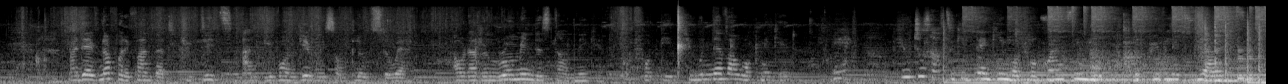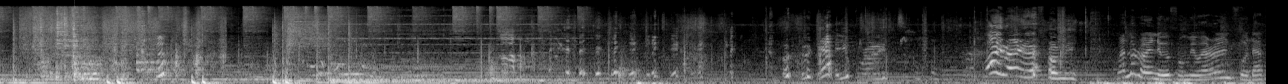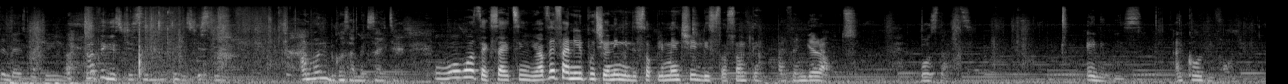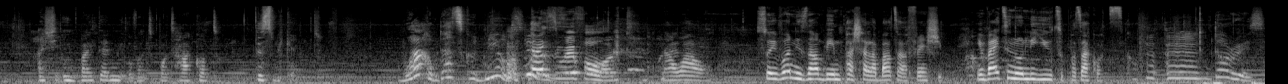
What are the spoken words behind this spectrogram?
My dear, if not for the fact that Judith and Yvonne gave me some clothes to wear, I would have been roaming this town naked. God forbid, you will never walk naked. Eh? You just have to keep thanking God for granting you the privilege to be Where are you running to? Why are you running away from me? We're not running away from you. We're running for that thing that is between you. Nothing is chasing me. Nothing is chasing me. I'm running because I'm excited. Wha- What's exciting you? Have they finally put your name in the supplementary list or something? I can get out. What's that? Anyways, I called Yvonne and she invited me over to Port Harcourt this weekend. Wow, that's good news. That's the way forward. Now, wow. So Yvonne is now being partial about our friendship, inviting only you to Port Harcourt. Mm-mm, Doris,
